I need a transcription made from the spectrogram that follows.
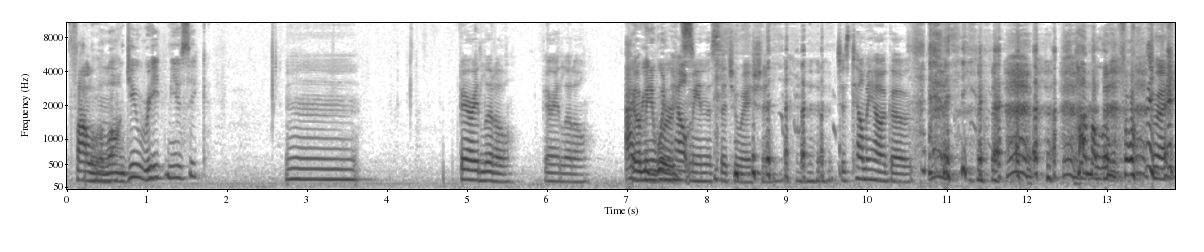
follow along. Do you read music? Mm, very little. Very little. I mean, read it wouldn't help me in this situation. Just tell me how it goes. Hum a little for me. right.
